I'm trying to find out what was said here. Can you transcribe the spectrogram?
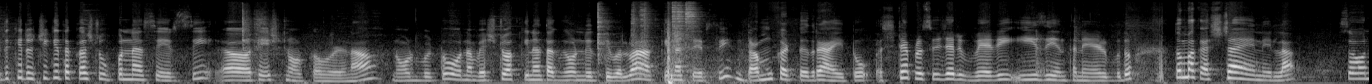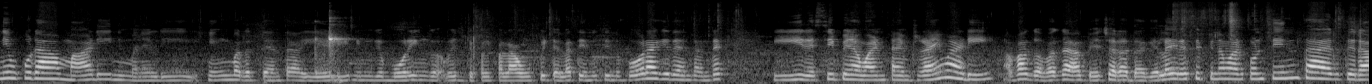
ಇದಕ್ಕೆ ರುಚಿಗೆ ತಕ್ಕಷ್ಟು ಉಪ್ಪನ್ನ ಸೇರಿಸಿ ಟೇಸ್ಟ್ ನೋಡ್ಕೊಳ್ಳೋಣ. ನೋಡಿಬಿಟ್ಟು ನಾವು ಎಷ್ಟು ಅಕ್ಕಿನ ತಗೊಂಡಿರ್ತೀವಲ್ವ, ಅಕ್ಕಿನ ಸೇರಿಸಿ ದಮ್ ಕಟ್ಟಿದ್ರೆ ಆಯಿತು. ಅಷ್ಟೇ ಪ್ರೊಸೀಜರ್ ವೆರಿ ಈಸಿ ಅಂತಲೇ ಹೇಳ್ಬೋದು. ತುಂಬ ಕಷ್ಟ ಏನಿಲ್ಲ. ಸೊ ನೀವು ಕೂಡ ಮಾಡಿ ನಿಮ್ಮ ಮನೆಯಲ್ಲಿ ಹೆಂಗೆ ಬರುತ್ತೆ ಅಂತ ಹೇಳಿ ನಿಮಗೆ ಬೋರಿಂಗ್ ವೆಜಿಟೇಬಲ್ ಪಲಾವ್, ಉಪ್ಪಿಟ್ಟೆಲ್ಲ ತಿಂದು ತಿಂದು ಬೋರ್ ಆಗಿದೆ ಅಂತಂದರೆ ಈ ರೆಸಿಪಿನ ಒನ್ ಟೈಮ್ ಟ್ರೈ ಮಾಡಿ. ಅವಾಗವಾಗ ಅವಾಗ ಬೇಜಾರಾದಾಗೆಲ್ಲ ಈ ರೆಸಿಪಿನ ಮಾಡ್ಕೊಂಡು ತಿಂತಾ ಇರ್ತೀರಾ.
